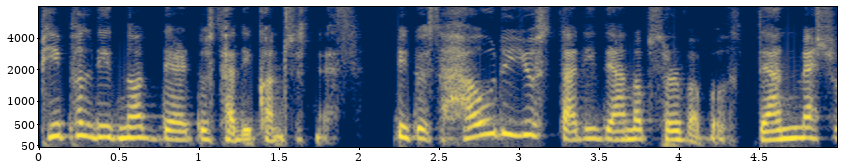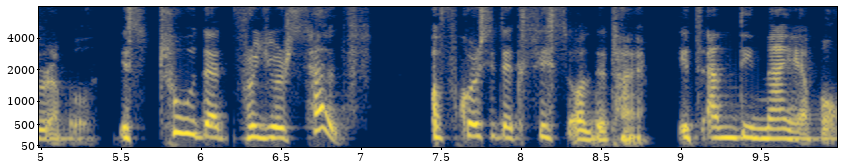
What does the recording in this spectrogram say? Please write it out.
people did not dare to study consciousness Because how do you study the unobservable, the unmeasurable? It's true that for yourself, of course, it exists all the time. It's undeniable.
